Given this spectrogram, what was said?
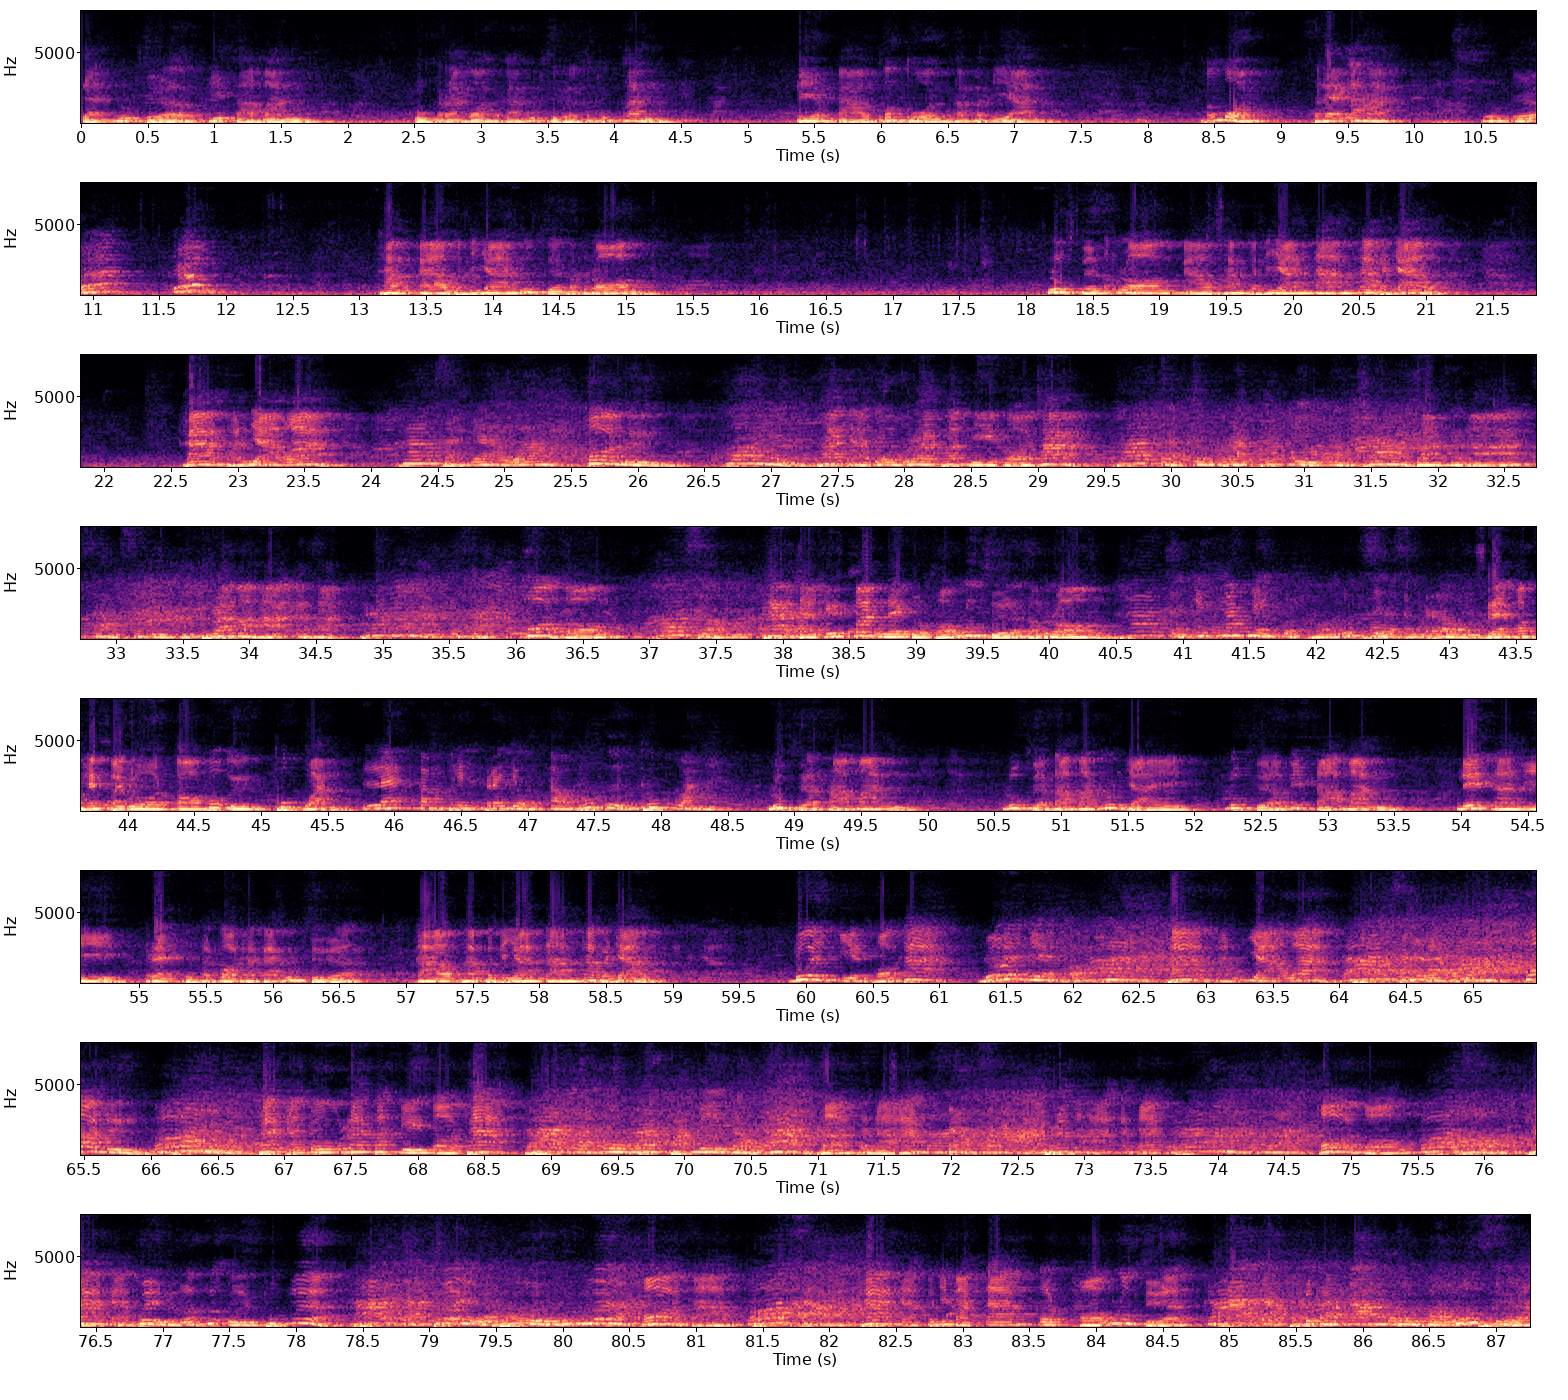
และลูกเสือวิสามัญบุคลากรการลูกเสือทุกๆท่าน เตรียมกล่าวทบทวนคำปฏิญาณ ทั้งหมดแสดงรหัสลูกเสือตรงคำกล่าวปฏิญาณลูกเสือสำรอง ลูกเสือสำรองกล่าวคำปฏิญาณตามข้าพเจ้า ข้าสัญญาว่าข้าสัญญาว่า ข้อหนึ่งข้อหนึ่งข้าจะจงรักภักดีต่อชาติข้า จะจงรักภักดีต่อชาติ ศาสนา ศาสนา พระมหากษัตริย์ พระมหากษัตริย์ ข้อสองข้อสองข้าจะยึดมั่นในกฎของลูกเสือสำรอง ข้าจะยึดมั่นในกฎของลูกเสือสำรอง และบำเพ็ญประโยชน์ต่อผู้อื่นทุกวัน และบำเพ็ญประโยชน์ต่อผู้อื่นทุกวัน ลูกเสือสามัญ ลูกเสือสามัญรุ่นใหญ่ ลูกเสือวิสามัญ เนตรนารีและบุคลากรทางการลูกเสือกล่าวคำปฏิญาณตามข้าพเจ้า ด้วยเกียรติของข้าด้วยเกียรติของข้าข้าสัญญาว่าข้าสัญญาว่า ข้อหนึ่งข้อหนึ่งข้าจะจงรักภักดีต่อชาติข้าจะจงรักภักดีต่อชาติศาสนาศาสนาพระมหากษัตริย์พระมหากษัตริย์ข้อสองข้อสองข้าจะช่วยเหลือผู้อื่นทุกเมื่อข้าจะช่วยเหลือผู้อื่นทุกเมื่อ ข้อสามข้อสามข้าจะปฏิบัติตามกฎของลูกเสือข้าจะปฏิบัติตามกฎของลูกเสือ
